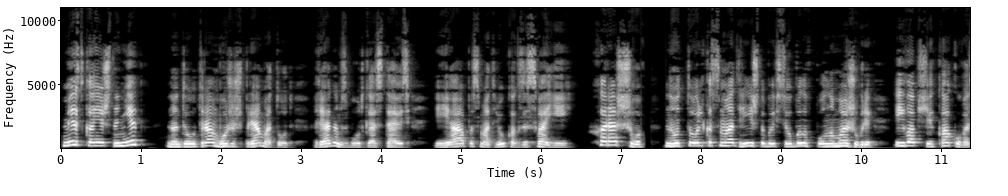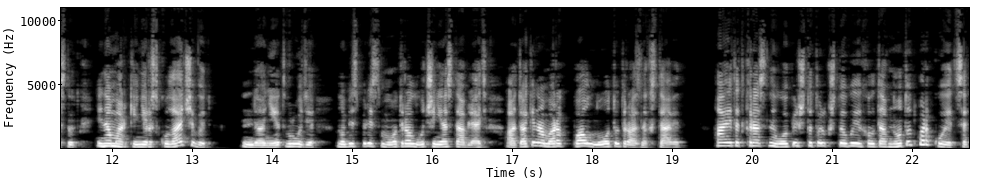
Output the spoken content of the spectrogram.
«Мест, конечно, нет, но до утра можешь прямо тут, рядом с будкой оставить, и я посмотрю, как за своей». «Хорошо», но только смотри, чтобы все было в полном ажуре. И вообще, как у вас тут, иномарки не раскулачивают?» «Да нет, вроде, но без присмотра лучше не оставлять, а так иномарок полно тут разных ставят». «А этот красный «Опель», что только что выехал, давно тут паркуется?»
